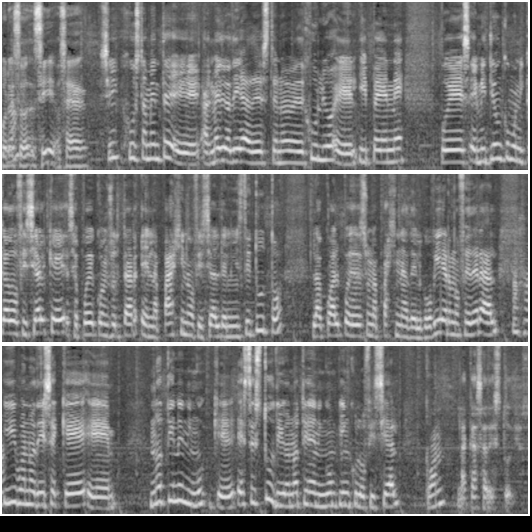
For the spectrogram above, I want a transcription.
por eso, sí, o sea... Sí, justamente eh, al mediodía de este 9 de julio, el IPN pues emitió un comunicado oficial que se puede consultar en la página oficial del instituto, la cual pues es una página del gobierno federal. Y bueno dice que eh, no tiene ningún que este estudio no tiene ningún vínculo oficial con la casa de estudios,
